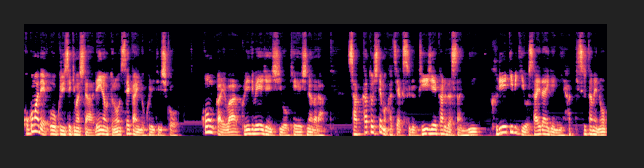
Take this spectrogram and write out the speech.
ここまでお送りしてきましたレイナウトの世界のクリエイティブ思考。今回はクリエイティブエージェンシーを経営しながら作家としても活躍する PJ カルダスさんにクリエイティビティを最大限に発揮するための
